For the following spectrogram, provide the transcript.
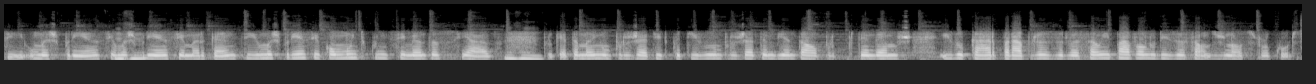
si uma experiência, uma uhum. experiência marcante e uma experiência com muito conhecimento associado, uhum. porque é também um projeto educativo e um projeto ambiental, porque pretendemos educar para a preservação e para a valorização dos nossos recursos.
